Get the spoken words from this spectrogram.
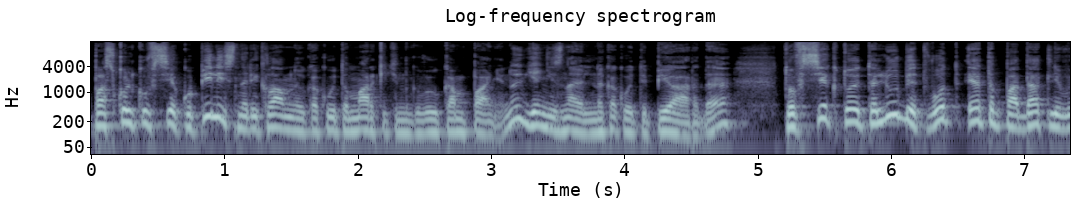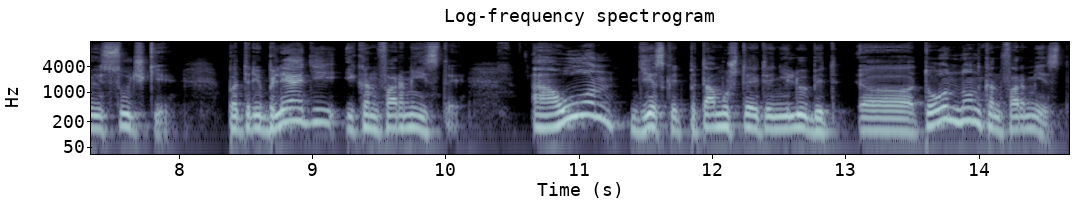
поскольку все купились на рекламную какую-то маркетинговую кампанию, ну, я не знаю, на какой-то пиар, да, то все, кто это любит, вот это податливые сучки, потребляди и конформисты. А он, дескать, потому что это не любит, э, то он нонконформист.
